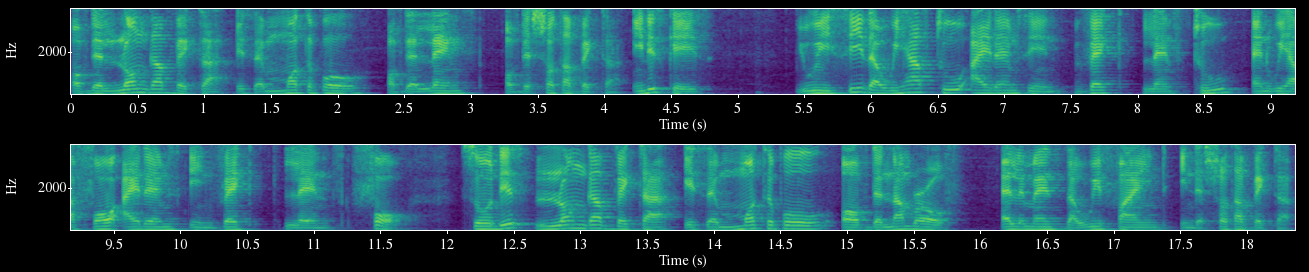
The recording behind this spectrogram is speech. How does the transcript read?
of the longer vector is a multiple of the length of the shorter vector. In this case, we see that we have two items in vec length 2 and we have four items in vec length 4. So this longer vector is a multiple of the number of elements that we find in the shorter vector.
